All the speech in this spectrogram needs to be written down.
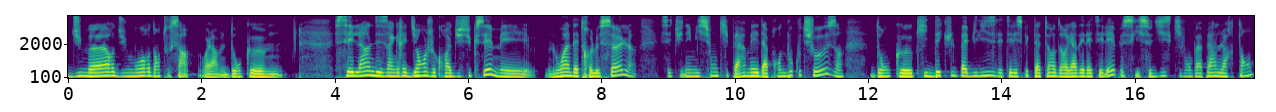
d'humeur, d'humour dans tout ça. Voilà. Donc euh, c'est l'un des ingrédients, je crois, du succès, mais loin d'être le seul. C'est une émission qui permet d'apprendre beaucoup de choses, donc euh, qui déculpabilise les téléspectateurs de regarder la télé parce qu'ils se disent qu'ils vont pas perdre leur temps.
